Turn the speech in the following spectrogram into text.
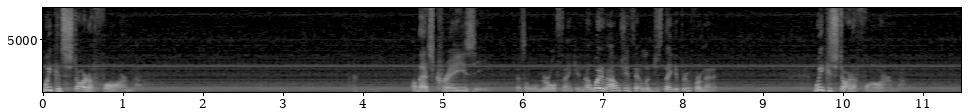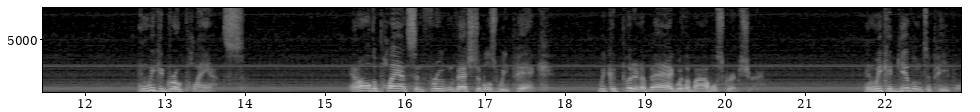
We could start a farm. Oh, that's crazy. That's a little girl thinking. No, wait a minute. I want you to th- just think it through for a minute. We could start a farm. And we could grow plants. And all the plants and fruit and vegetables we pick, we could put in a bag with a Bible scripture. And we could give them to people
